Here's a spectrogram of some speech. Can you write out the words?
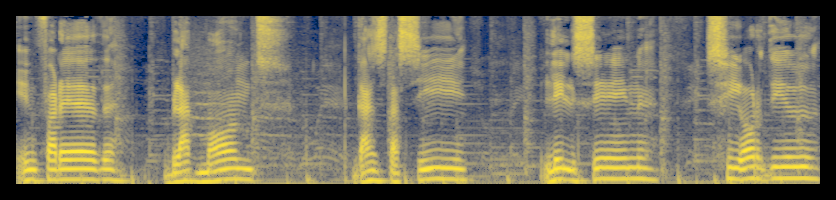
Infrared, Black Mont, Gangsta C, Lil Sin, Sea Ordeal,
